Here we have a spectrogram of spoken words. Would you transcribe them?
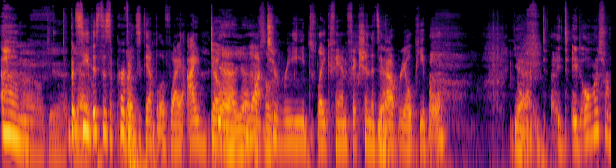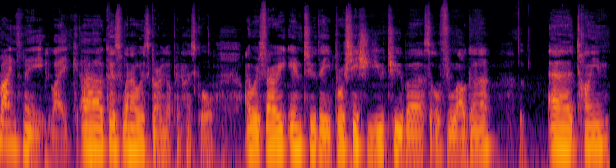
Um, Oh, dear. But Yeah. see, this is a perfect example of why I don't Yeah, yeah, want to read like fan fiction that's about real people. Yeah, it, it, it almost reminds me, like, because when I was growing up in high school, I was very into the British YouTuber sort of vlogger uh, time.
